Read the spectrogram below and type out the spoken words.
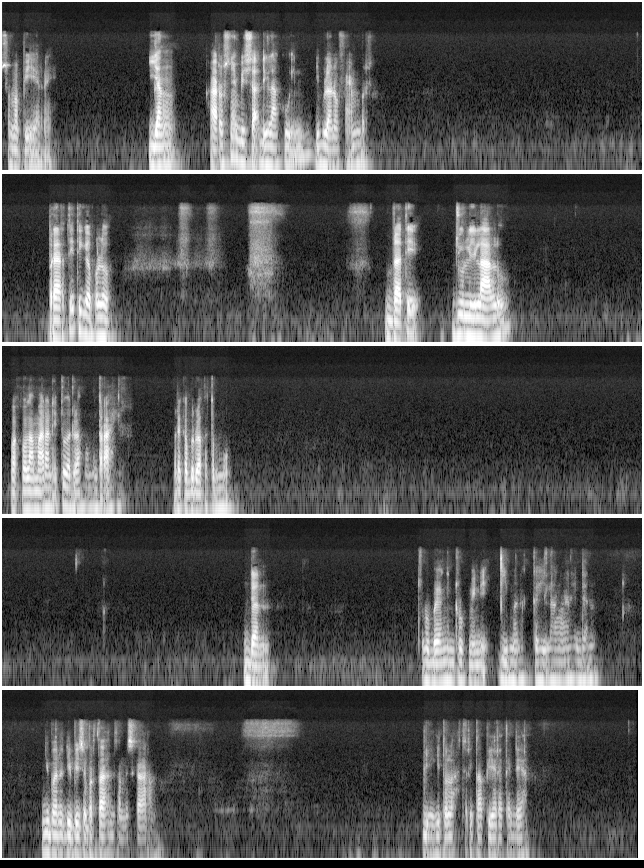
sama Pierre yang harusnya bisa dilakuin di bulan November. Berarti 30 Berarti Juli lalu waktu lamaran itu adalah momen terakhir mereka berdua ketemu dan coba bayangin Rukmini gimana kehilangannya dan gimana dia bisa bertahan sampai sekarang. Ya gitulah cerita Pierre Tendean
